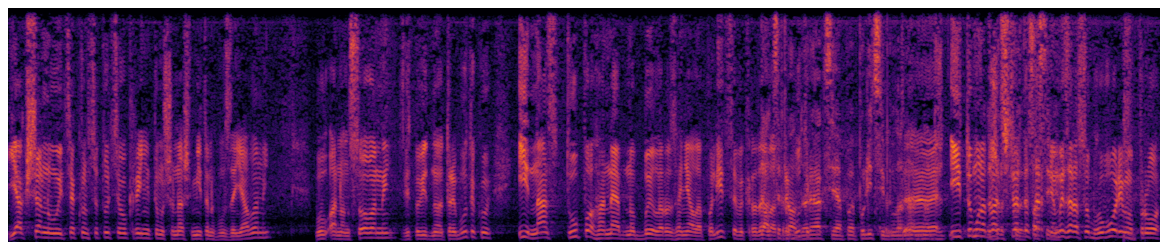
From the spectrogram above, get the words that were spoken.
як шанується Конституція в Україні, тому що наш мітинг був заявлений, був анонсований з відповідною атрибутикою, і нас тупо ганебно била, розганяла поліція, викрадала Так, це правда, реакція поліції була на, Е, на І тому на 24 жорсткою. серпня ми зараз обговорюємо про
